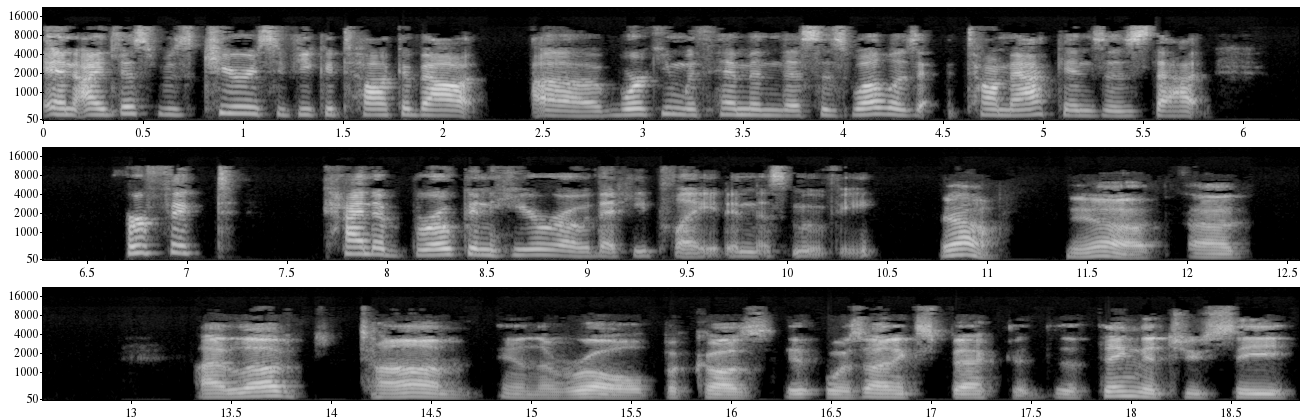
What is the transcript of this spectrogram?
and I just was curious if you could talk about uh, working with him in this as well as Tom Atkins is that perfect kind of broken hero that he played in this movie. Yeah, yeah. Uh, I loved Tom in the role because it was unexpected. The thing that you see,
